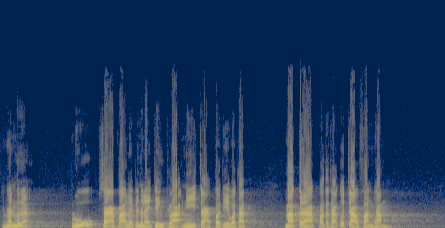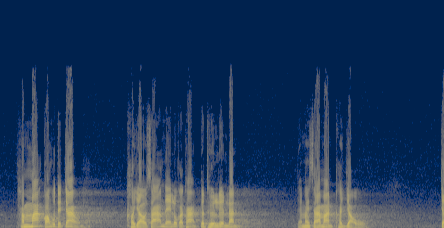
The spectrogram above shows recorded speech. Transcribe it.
อย่างนั้นเมื่อรู้ทราบว่าอะไรเป็นอะไรจึงพระหนีจากพระเทวทัตมากราบพระตถาคตเจ้าฟังธรรมธรรมะของพุทธเจ้าเนี่ยเขย่าสามแดนโลกธาตุกระเทือนเลื่อนลั่น แต่ไม่สามารถเขย่า ใจ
